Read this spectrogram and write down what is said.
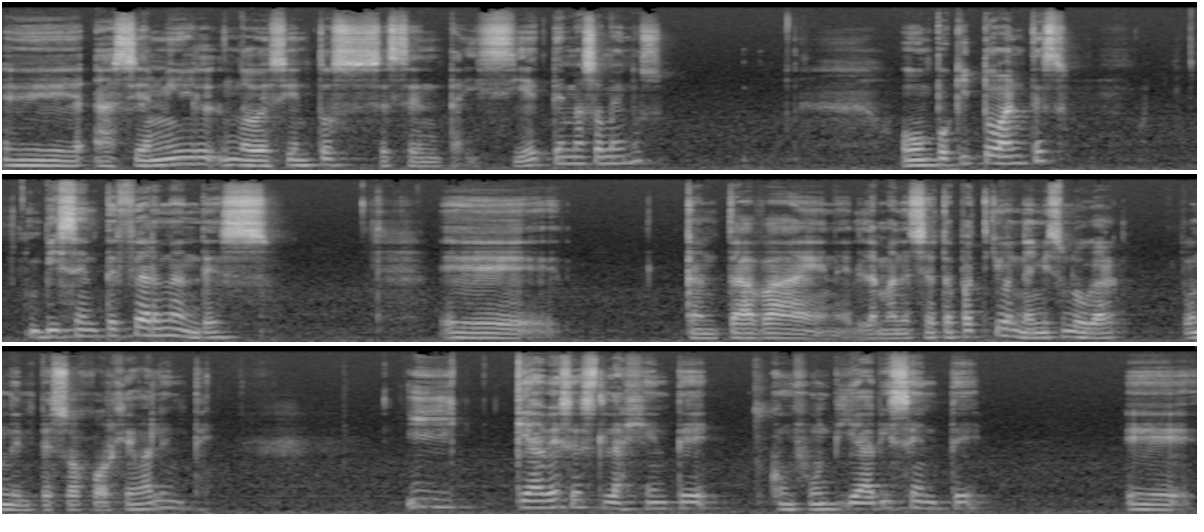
eh, hacia 1967 más o menos, o un poquito antes, Vicente Fernández eh, cantaba en el Amanecer Tapatío, en el mismo lugar donde empezó Jorge Valente y que a veces la gente confundía a Vicente eh,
